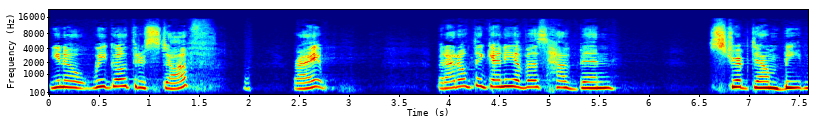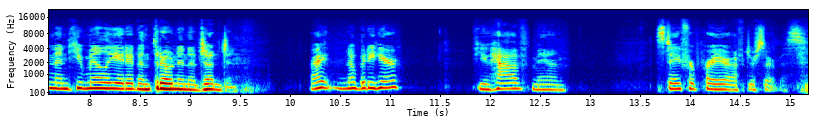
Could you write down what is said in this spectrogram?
you know, we go through stuff, right? But I don't think any of us have been stripped down, beaten, and humiliated and thrown in a dungeon, right? Nobody here? If you have, man, stay for prayer after service.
